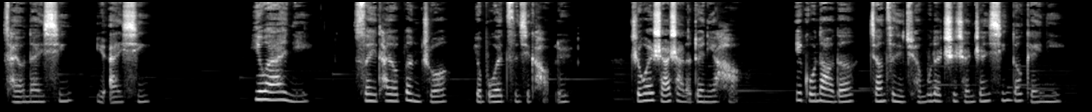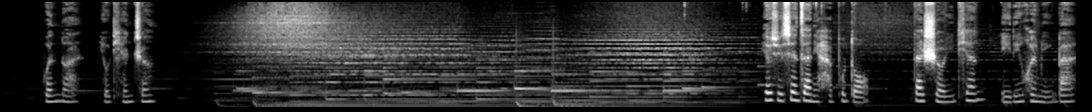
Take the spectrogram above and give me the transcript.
才有耐心与爱心。因为爱你，所以他又笨拙又不为自己考虑，只会傻傻的对你好，一股脑的将自己全部的赤诚真心都给你，温暖又天真。也许现在你还不懂，但是有一天你一定会明白。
